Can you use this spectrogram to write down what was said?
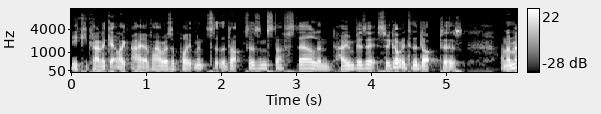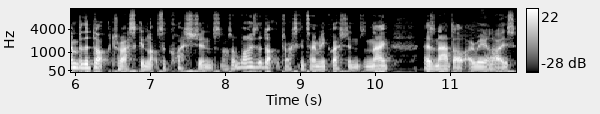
you could kind of get like out of hours appointments at the doctors and stuff still and home visits. So he got me to the doctors. And I remember the doctor asking lots of questions. And I was like, why is the doctor asking so many questions? And now, as an adult, I realise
